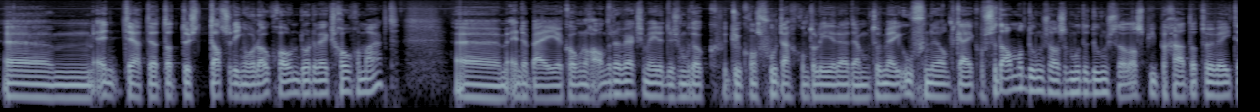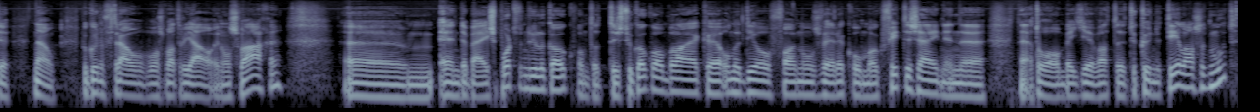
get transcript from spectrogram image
Ehm, en ja, dat, dat, dus dat soort dingen worden ook gewoon door de week schoongemaakt. Ehm, en daarbij komen nog andere werkzaamheden. Dus we moeten ook natuurlijk ons voertuig controleren. Daar moeten we mee oefenen om te kijken of ze het allemaal doen zoals ze moeten doen. Zodat als piepen gaat, dat we weten, nou, we kunnen vertrouwen op ons materiaal en ons wagen. Ehm, en daarbij sporten we natuurlijk ook, want dat is natuurlijk ook wel een belangrijk eh, onderdeel van ons werk om ook fit te zijn en eh, nou ja, toch wel een beetje wat eh, te kunnen tillen als het moet.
